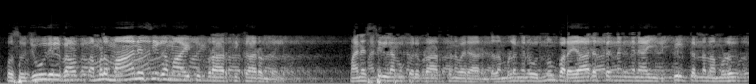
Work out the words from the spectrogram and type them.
ഇപ്പൊ സുജൂതിൽ നമ്മൾ മാനസികമായിട്ടും പ്രാർത്ഥിക്കാറുണ്ടല്ലോ. മനസ്സിൽ നമുക്കൊരു പ്രാർത്ഥന വരാറുണ്ട്. നമ്മളിങ്ങനെ ഒന്നും പറയാതെ തന്നെ ഇങ്ങനെ ആ ഇരിപ്പിൽ തന്നെ നമ്മൾ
